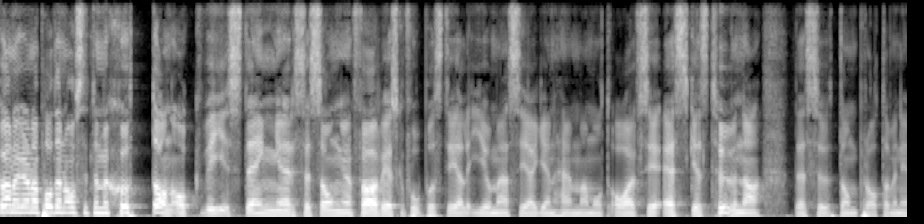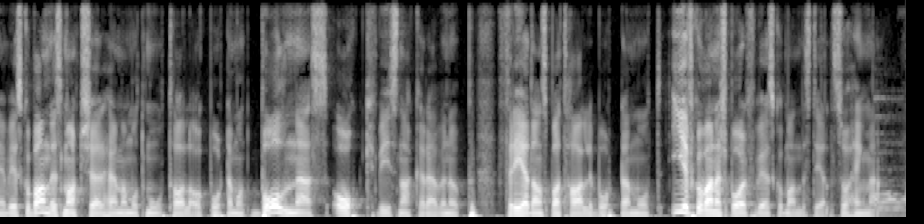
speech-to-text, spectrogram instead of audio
Sköna Gröna podden avsnitt nummer 17 och vi stänger säsongen för VSK fotbolls del i och med segern hemma mot AFC Eskilstuna. Dessutom pratar vi ner VSK Bandys matcher hemma mot Motala och borta mot Bollnäs. Och vi snackar även upp fredagens batalj borta mot IFK Vänersborg för VSK Bandys del, så häng med!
